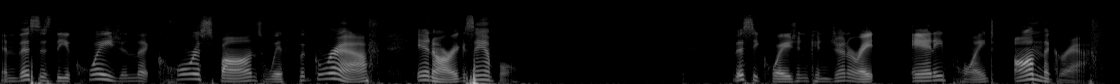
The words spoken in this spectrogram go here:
And this is the equation that corresponds with the graph in our example. This equation can generate any point on the graph.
